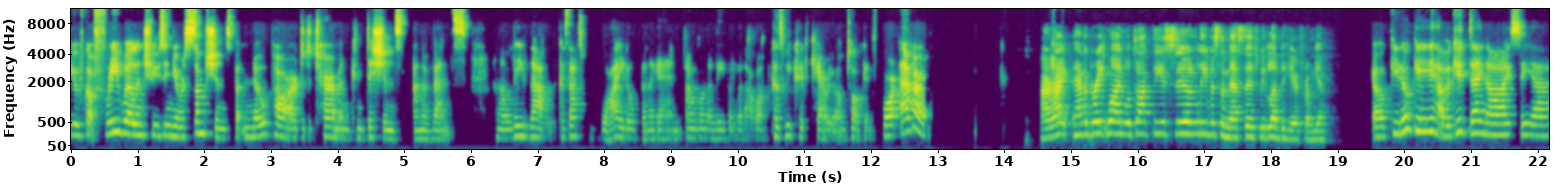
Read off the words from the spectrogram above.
You've got free will in choosing your assumptions, but no power to determine conditions and events. And I'll leave that because that's wide open again. I'm going to leave it with that one because we could carry on talking forever. All right. Have a great one. We'll talk to you soon. Leave us a message. We'd love to hear from you. Okie dokie. Have a good day now. See ya.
